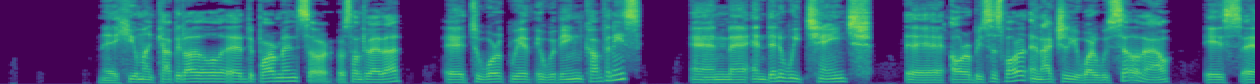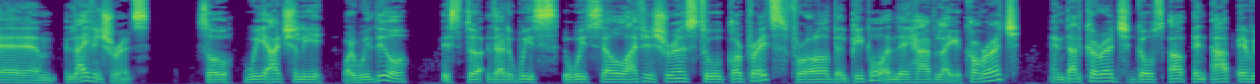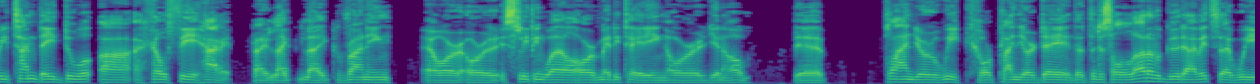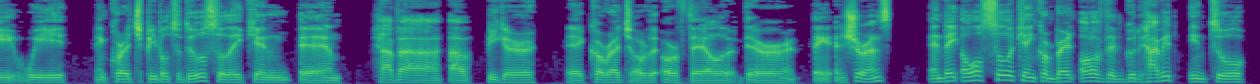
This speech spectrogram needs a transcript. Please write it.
human capital uh, departments or, or something like that uh, to work with within companies. And, and then we change our business model. And actually what we sell now is um, life insurance. So we actually, what we do is to, that we, we sell life insurance to corporates for all of the people and they have like a coverage and that coverage goes up and up every time they do a healthy habit, right? Like, like running or or sleeping well or meditating or you know the plan your week or plan your day. There's a lot of good habits that we we encourage people to do so they can um, have a, a bigger uh, coverage of, of their their insurance. And they also can convert all of the good habit into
